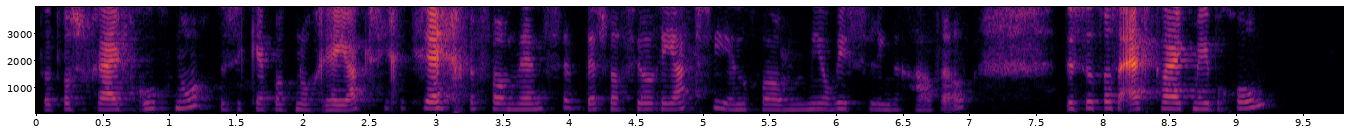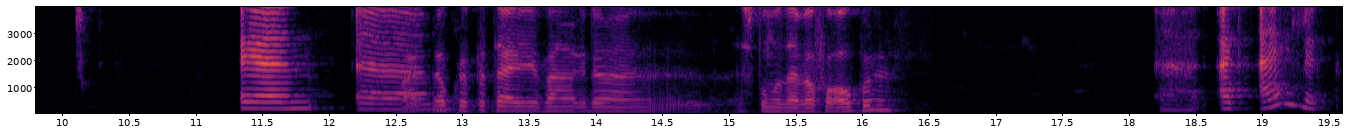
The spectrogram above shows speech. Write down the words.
dat was vrij vroeg nog. Dus ik heb ook nog reactie gekregen van mensen. Best wel veel reactie en nog wel mailwisselingen gehad ook. Dus dat was eigenlijk waar ik mee begon. En, ehm, welke partijen waren daar, stonden daar wel voor open? Uh, uiteindelijk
